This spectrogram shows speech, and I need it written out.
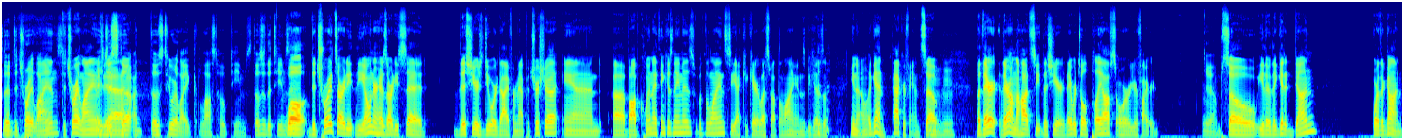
The Detroit Lions. Detroit Lions, It yeah. just uh, those two are like lost hope teams. Those are the teams. that- well, Detroit's already the owner has already said this year's do or die for Matt Patricia and uh, Bob Quinn, I think his name is with the Lions. See, I could care less about the Lions because, uh, you know, again, Packer fan. So, Mhm. but they're they're on the hot seat this year. They were told playoffs or you're fired. yeah, So either they get it done or they're gone.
